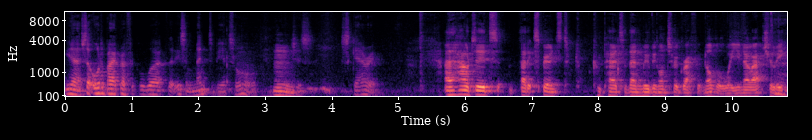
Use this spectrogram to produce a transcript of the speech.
yeah. So autobiographical work that isn't meant to be at all, hmm. which is scary. And how did that experience t- compare to then moving on to a graphic novel where you know actually hmm.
